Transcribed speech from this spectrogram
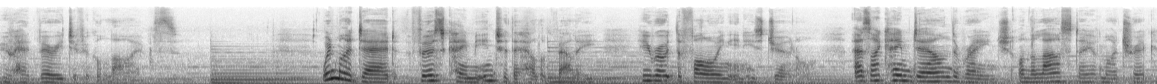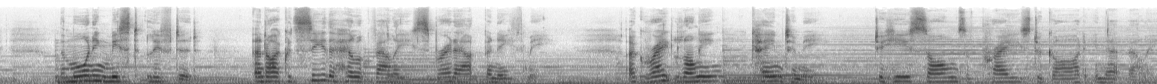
who had very difficult lives. When my dad first came into the Helik Valley, he wrote the following in his journal. As I came down the range on the last day of my trek, the morning mist lifted and I could see the Helik Valley spread out beneath me. a great longing came to me to hear songs of praise to God in that valley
